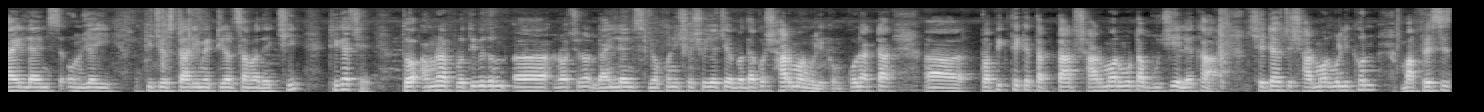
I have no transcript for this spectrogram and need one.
গাইডলাইন্স অনুযায়ী কিছু স্টাডি মেটেরিয়ালস আমরা দেখছি, ঠিক আছে? তো আমরা প্রতিবেদন রচনার গাইডলাইন্স যখনই শেষ হয়ে যাচ্ছে, এবার দেখো সারমর্ম লিখম কোনো একটা টপিক থেকে তার তার সারমর্মটা বুঝিয়ে লেখা, সেটা হচ্ছে সারমর্ম লিখন বা প্রেসিস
